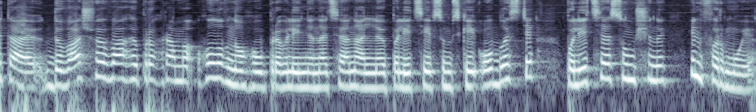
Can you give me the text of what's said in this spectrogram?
Вітаю до вашої уваги. Програма головного управління Національної поліції в Сумській області. Поліція Сумщини інформує.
